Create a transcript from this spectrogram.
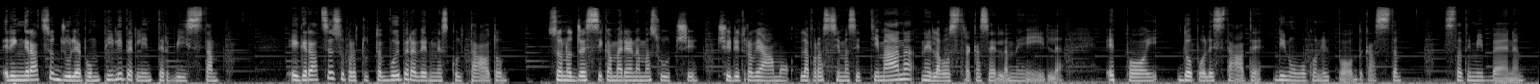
Ringrazio Giulia Pompili per l'intervista e grazie soprattutto a voi per avermi ascoltato. Sono Jessica Mariana Masucci, ci ritroviamo la prossima settimana nella vostra casella mail e poi, dopo l'estate, di nuovo con il podcast. Statemi bene.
